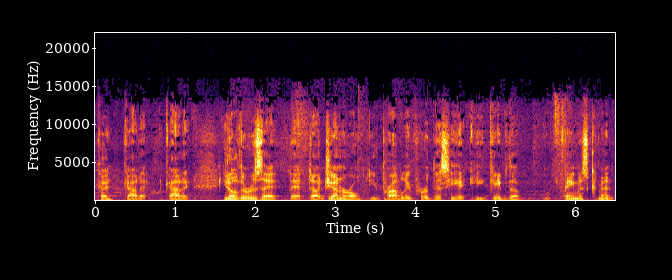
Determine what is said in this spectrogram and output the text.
Okay, got it, got it. You know, there was that that uh, general. You probably have heard this. He he gave the famous commen-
